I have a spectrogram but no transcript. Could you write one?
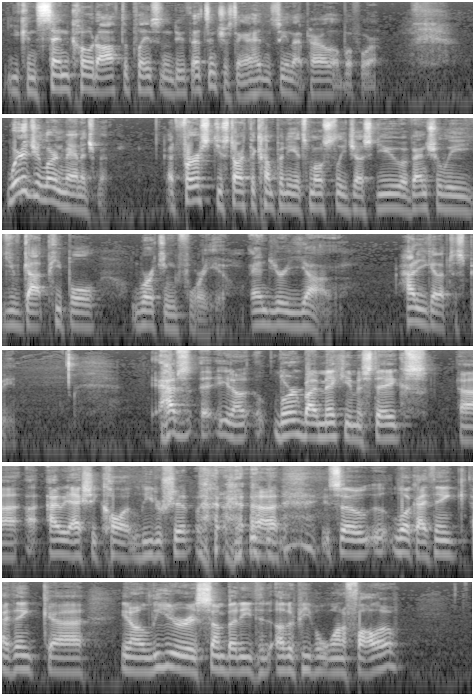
you can send code off to places and do. That's interesting. I hadn't seen that parallel before. Where did you learn management? At first, you start the company. It's mostly just you. Eventually, you've got people working for you, and you're young. How do you get up to speed? Has you know learned by making mistakes. Uh, I would actually call it leadership. uh, so look, I think I think uh, you know a leader is somebody that other people want to follow.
